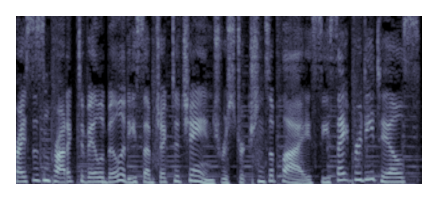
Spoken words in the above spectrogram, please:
Prices and product availability subject to change. Restrictions apply. See site for details.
